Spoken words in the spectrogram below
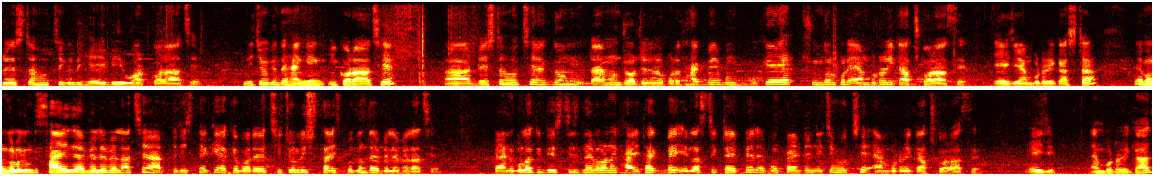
ড্রেসটা হচ্ছে কিন্তু হেভি ওয়ার্ক করা আছে। নিচেও কিন্তু হ্যাঙ্গিং ই করা আছে। ড্রেসটা হচ্ছে একদম ডায়মন্ড জর্জেটের উপরে থাকবে এবং বুকে সুন্দর করে এমব্রয়ডারি কাজ করা আছে। এই যে এমব্রয়ডারি কাজটা। এবং এগুলো কিন্তু সাইজ অ্যাভেলেবেল আছে আটত্রিশ থেকে একেবারে ছিচল্লিশ সাইজ পর্যন্ত অ্যাভেলেবেল আছে। প্যান্টগুলো কিন্তু স্টিচ লেভেল অনেক হাই থাকবে ইলাস্টিক টাইপের এবং প্যান্টের নিচে হচ্ছে এমব্রয়ডারি কাজ করা আছে। এই যে এমব্রয়ডারি কাজ।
